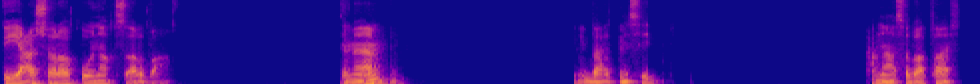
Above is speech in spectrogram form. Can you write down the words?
في 10 قوة ناقص 4 تمام؟ بعد message هنا 17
